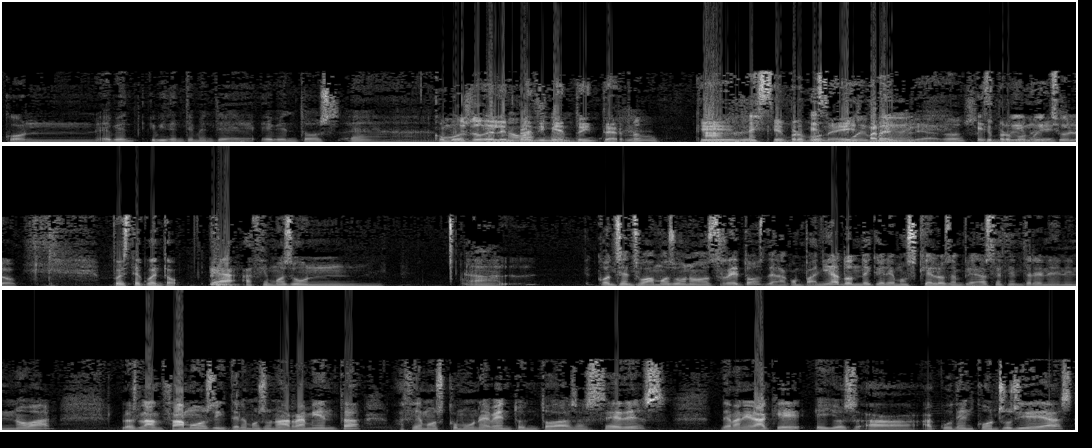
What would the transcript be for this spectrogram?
con evidentemente eventos. Eh, ¿Cómo es lo del emprendimiento interno? ¿Qué, ah, ¿qué proponéis muy, para muy, empleados? Es ¿Qué muy, muy chulo. Pues te cuento, eh, hacemos un. Uh, consensuamos unos retos de la compañía donde queremos que los empleados se centren en innovar, los lanzamos y tenemos una herramienta, hacemos como un evento en todas las sedes, de manera que ellos a, acuden con sus ideas,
